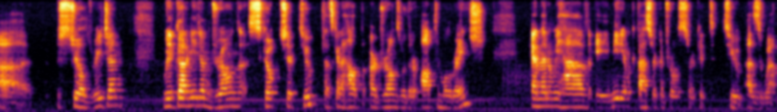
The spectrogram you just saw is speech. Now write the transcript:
uh, shield regen. We've got a medium drone scope chip 2, that's going to help our drones with their optimal range. And then we have a medium capacitor control circuit too as well.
